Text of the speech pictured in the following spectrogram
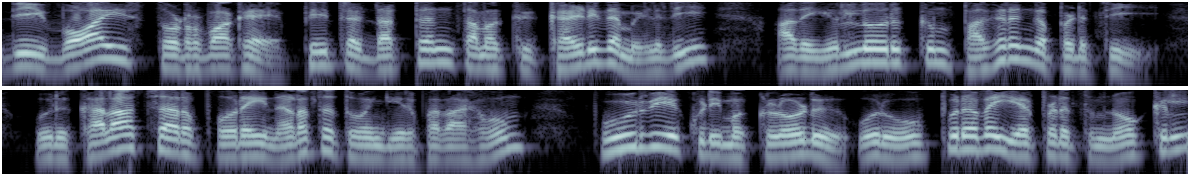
தி வாய்ஸ் தொடர்பாக பீட்டர் டட்டன் தமக்கு கடிதம் எழுதி அதை எல்லோருக்கும் பகிரங்கப்படுத்தி ஒரு கலாச்சார போரை நடத்த துவங்கியிருப்பதாகவும் பூர்வீக குடிமக்களோடு ஒரு ஒப்புரவை ஏற்படுத்தும் நோக்கில்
